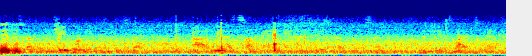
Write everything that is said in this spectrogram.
Mhm. Whosoever will be chief among you, let him be a slave. Uh, even as the Son of Man came not to be served, but to give his life as a ransom."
